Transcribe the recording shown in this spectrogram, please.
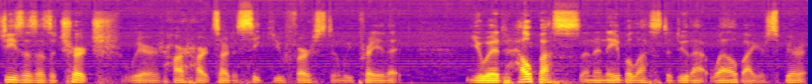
Jesus, as a church, where our hearts are to seek you first, and we pray that you would help us and enable us to do that well by your Spirit.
